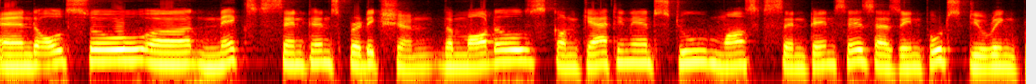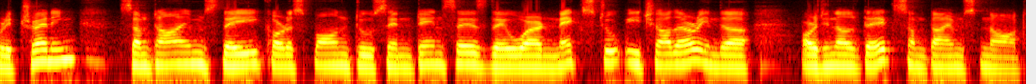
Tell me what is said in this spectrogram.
and also uh, next sentence prediction the models concatenates two masked sentences as inputs during pre-training. Sometimes they correspond to sentences they were next to each other in the original text sometimes not.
